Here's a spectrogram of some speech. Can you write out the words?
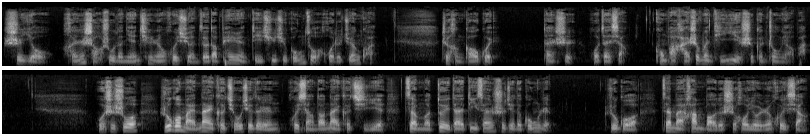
是有很少数的年轻人会选择到偏远地区去工作或者捐款，这很高贵。但是我在想，恐怕还是问题意识更重要吧。我是说，如果买耐克球鞋的人会想到耐克企业怎么对待第三世界的工人；如果在买汉堡的时候有人会想。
